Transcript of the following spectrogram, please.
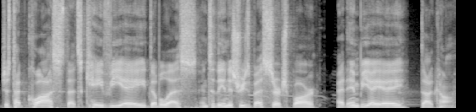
Just type Kvass, that's K V A S, into the industry's best search bar at MBAA.com.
